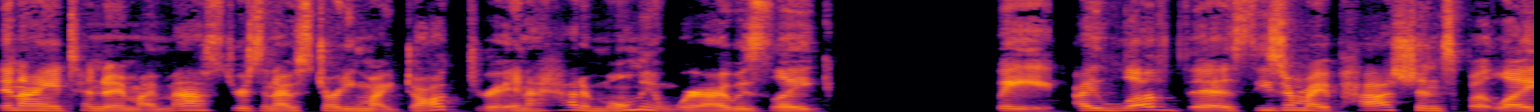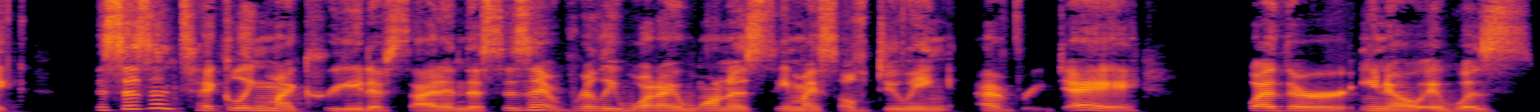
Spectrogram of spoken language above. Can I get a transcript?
Then I attended my master's and I was starting my doctorate and I had a moment where I was like, wait, I love this. These are my passions, but like, this isn't tickling my creative side and this isn't really what I want to see myself doing every day. Whether, you know, it was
